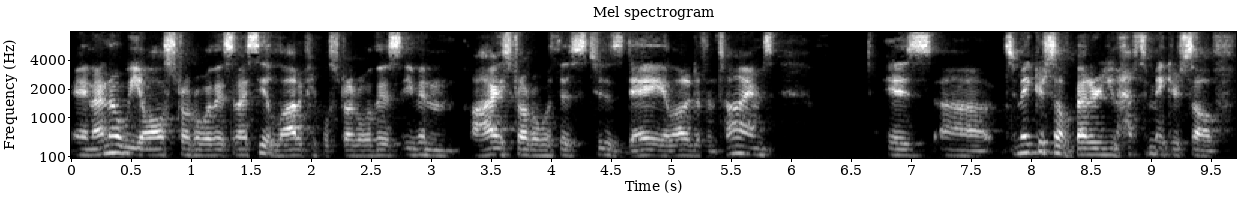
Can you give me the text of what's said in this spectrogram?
And I know we all struggle with this, and I see a lot of people struggle with this. Even I struggle with this to this day, a lot of different times. Is uh, to make yourself better, you have to make yourself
